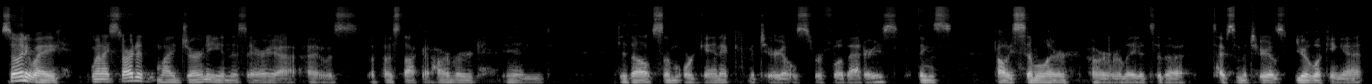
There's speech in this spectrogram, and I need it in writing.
So anyway, when I started my journey in this area, I was a postdoc at Harvard and developed some organic materials for flow batteries, things probably similar or related to the types of materials you're looking at.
